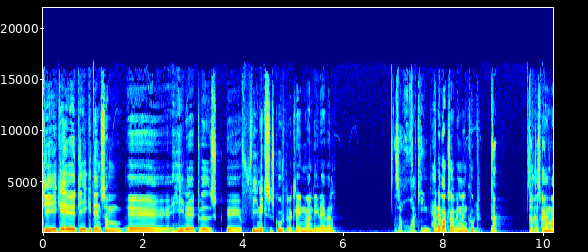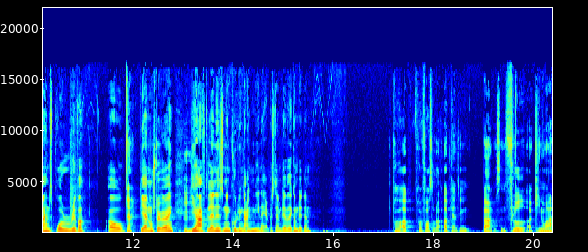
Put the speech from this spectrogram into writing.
Det er ikke, det er ikke den, som øh, hele, du ved, øh, Phoenix-skuespillerklanen var en del af, vel? Altså, Joaquin? Han er vokset op i en eller anden kult. Nå, det ved jeg. Ham og hans bror River, og ja. De er nogle stykker, ikke? Mm-hmm. De har haft et eller andet sådan en kult engang, mener jeg bestemt. Jeg ved ikke, om det er dem. Prøv, at op, prøv at forestille dig at opkalde dine børn sådan flod og quinoa.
